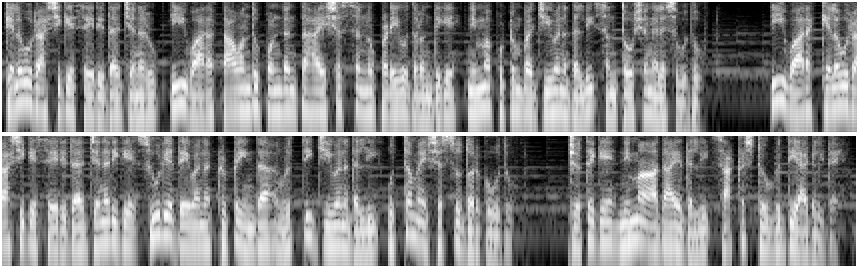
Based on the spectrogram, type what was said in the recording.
ಕೆಲವು ರಾಶಿಗೆ ಸೇರಿದ ಜನರು ಈ ವಾರ ತಾವಂದುಕೊಂಡಂತಹ ಯಶಸ್ಸನ್ನು ಪಡೆಯುವುದರೊಂದಿಗೆ ನಿಮ್ಮ ಕುಟುಂಬ ಜೀವನದಲ್ಲಿ ಸಂತೋಷ ನೆಲೆಸುವುದು. ಈ ವಾರ ಕೆಲವು ರಾಶಿಗೆ ಸೇರಿದ ಜನರಿಗೆ ಸೂರ್ಯದೇವನ ಕೃಪೆಯಿಂದ ವೃತ್ತಿ ಜೀವನದಲ್ಲಿ ಉತ್ತಮ ಯಶಸ್ಸು ದೊರಕುವುದು. ಜೊತೆಗೆ ನಿಮ್ಮ ಆದಾಯದಲ್ಲಿ ಸಾಕಷ್ಟು ವೃದ್ಧಿಯಾಗಲಿದೆ.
